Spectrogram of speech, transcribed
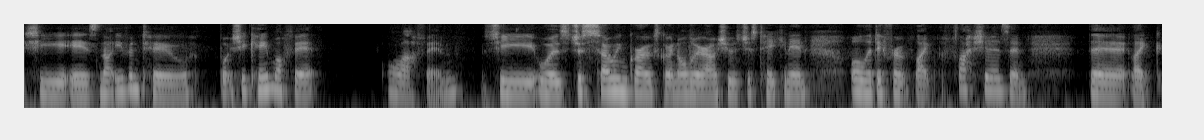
She is not even two but she came off it laughing. She was just so engrossed going all the way around. She was just taking in all the different like the flashes and the like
